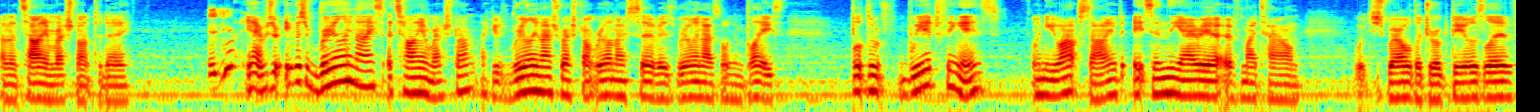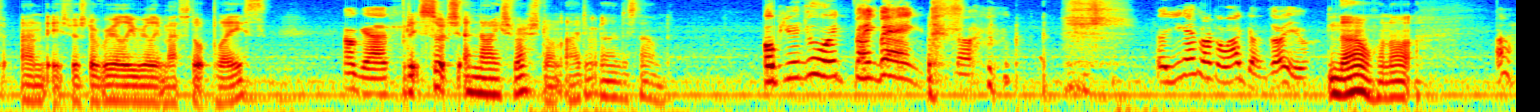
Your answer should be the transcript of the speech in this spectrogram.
an Italian restaurant today. Did you? Yeah, it was it was a really nice Italian restaurant. Like it was a really nice restaurant, really nice service, really nice looking place. But the weird thing is, when you go outside, it's in the area of my town, which is where all the drug dealers live, and it's just a really really messed up place. Oh, gosh. But it's such a nice restaurant. I didn't really understand. Hope you enjoyed. Bang, bang! No. oh, you guys aren't allowed guns, are you? no, we're not. Ah.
